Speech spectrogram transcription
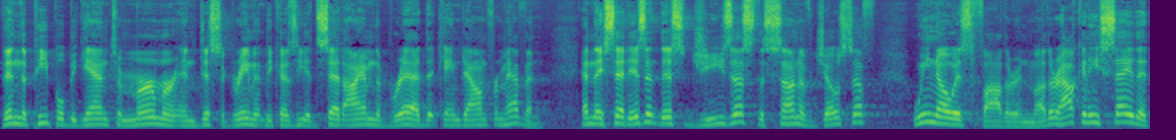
Then the people began to murmur in disagreement because he had said, I am the bread that came down from heaven. And they said, Isn't this Jesus, the son of Joseph? We know his father and mother. How can he say that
